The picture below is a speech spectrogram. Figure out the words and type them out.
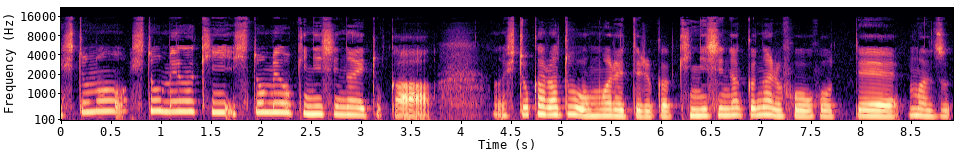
人の人目が気人目を気にしないとか人からどう思われてるか気にしなくなる方法ってまず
